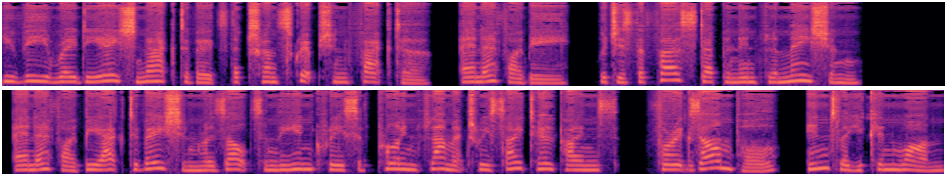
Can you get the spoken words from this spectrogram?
UV radiation activates the transcription factor, NFIB, which is the first step in inflammation, NFIB activation results in the increase of pro-inflammatory cytokines, for example, interleukin-1,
